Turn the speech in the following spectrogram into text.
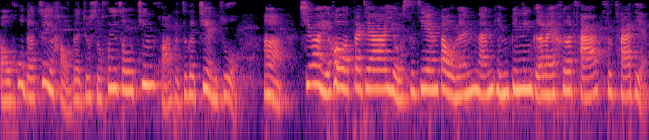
保护的最好的，就是徽州精华的这个建筑啊。希望以后大家有时间到我们南平濒临阁来喝茶、吃茶点。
